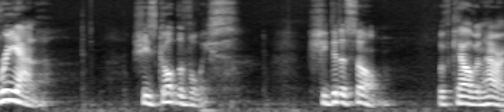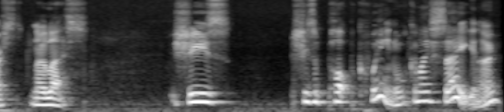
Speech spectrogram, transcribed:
Rihanna. She's got the voice. She did a song with Calvin Harris, no less. She's she's a pop queen. What can I say, you know?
